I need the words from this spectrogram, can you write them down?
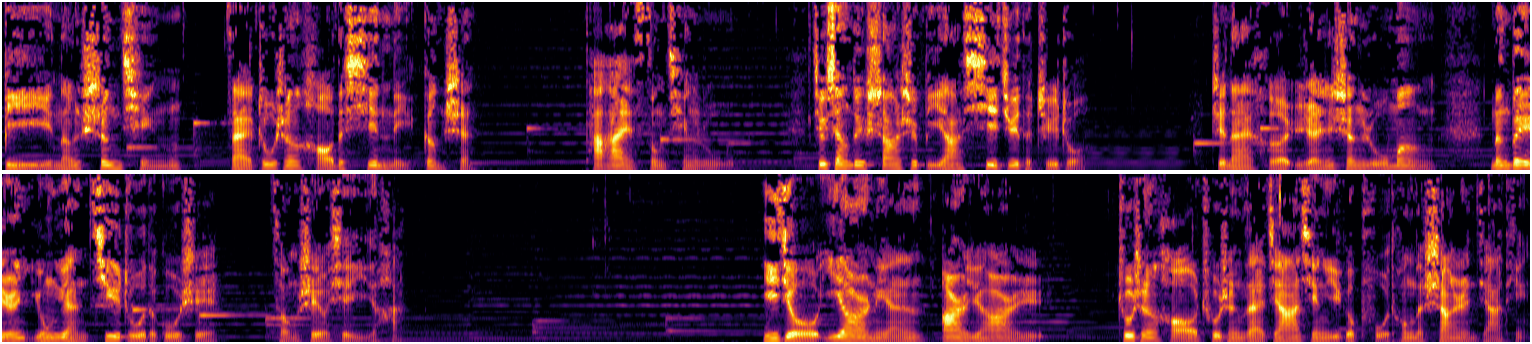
笔能生情，在朱生豪的信里更甚。他爱宋清如，就像对莎士比亚戏剧的执着。只奈何人生如梦，能被人永远记住的故事，总是有些遗憾。一九一二年二月二日。朱生豪出生在嘉兴一个普通的商人家庭，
